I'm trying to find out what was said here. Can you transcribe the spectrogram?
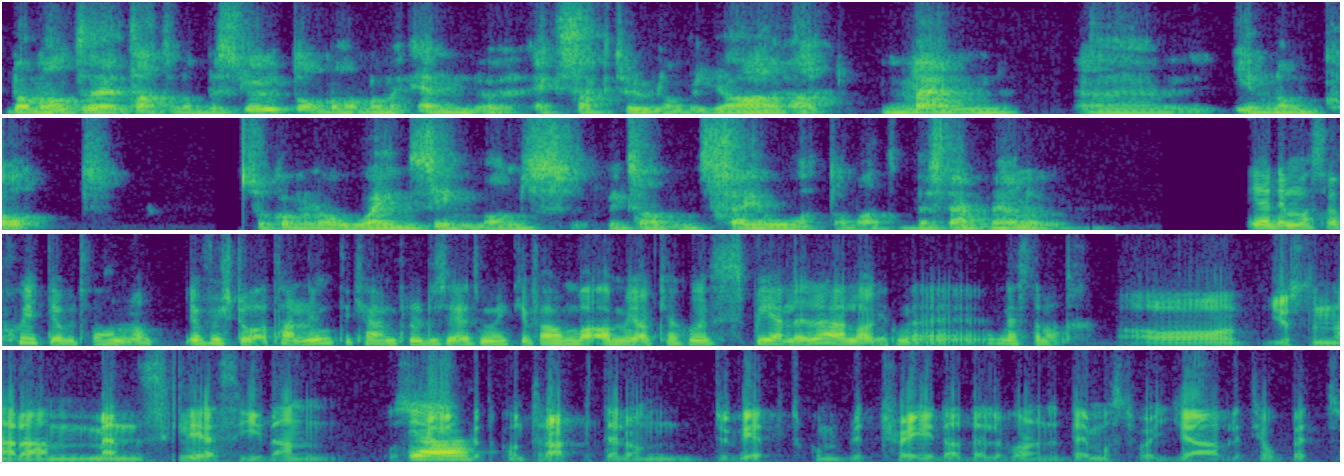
de har inte tagit något beslut om honom ännu, exakt hur de vill göra. Men eh, inom kort så kommer nog Wayne Simmons liksom säga åt dem att bestämma er nu. Ja, det måste vara skitjobbigt för honom. Jag förstår att han inte kan producera så mycket för han bara, "Ja, men jag kanske spelar i det här laget nä- nästa match. Ja, just den här ähm, mänskliga sidan. Och spela Ja. på ett kontrakt eller om du vet att du kommer bli tradad eller vad det nu Det måste vara jävligt jobbigt.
